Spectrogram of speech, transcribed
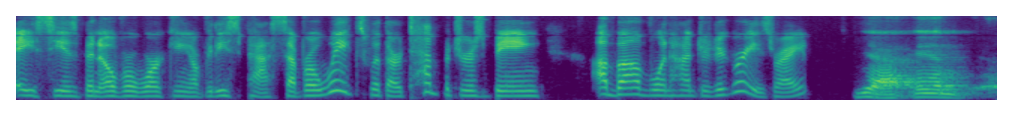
AC has been overworking over these past several weeks with our temperatures being above 100 degrees, right? Yeah, and uh,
